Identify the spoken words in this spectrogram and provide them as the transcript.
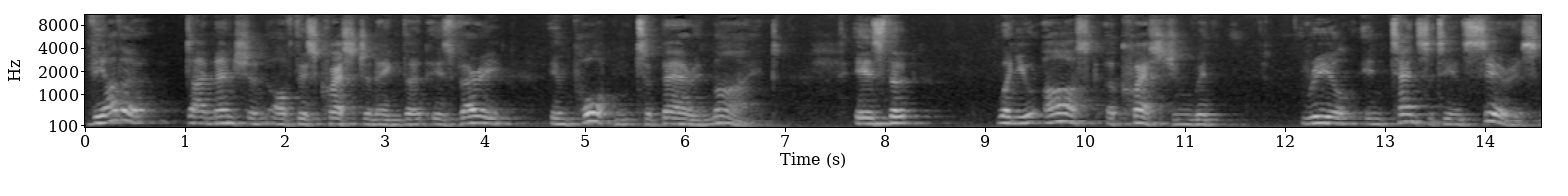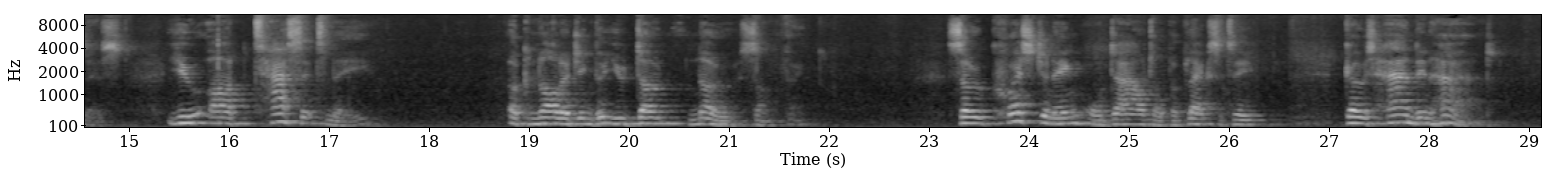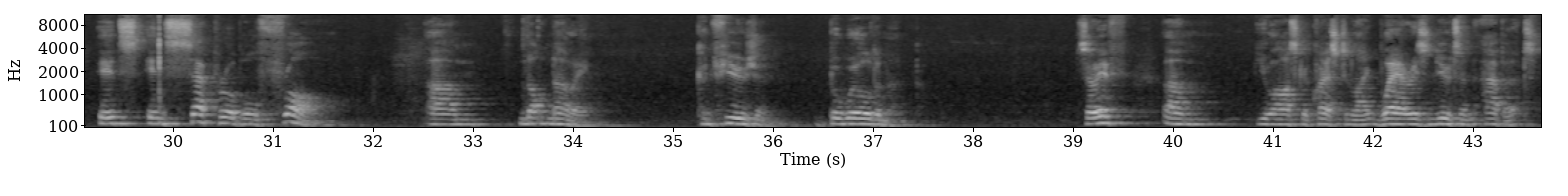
The other dimension of this questioning that is very important to bear in mind is that when you ask a question with real intensity and seriousness, you are tacitly acknowledging that you don't know something. So, questioning or doubt or perplexity goes hand in hand. It's inseparable from um, not knowing, confusion, bewilderment. So if um, you ask a question like, Where is Newton Abbot?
